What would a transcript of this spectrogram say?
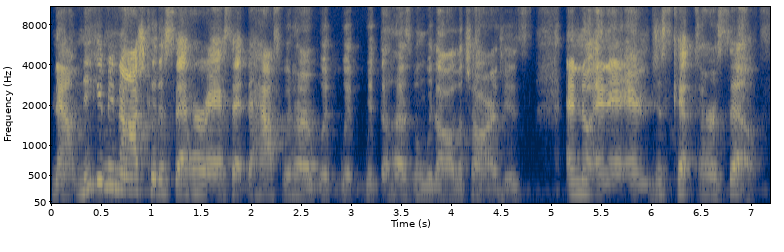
Now, Nicki Minaj could have sat her ass at the house with her, with, with, with the husband with all the charges, and no, and, and just kept to herself.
